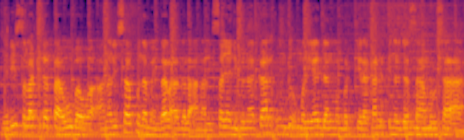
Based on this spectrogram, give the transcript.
Jadi setelah kita tahu bahwa analisa fundamental adalah analisa yang digunakan untuk melihat dan memperkirakan kinerja saham perusahaan.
